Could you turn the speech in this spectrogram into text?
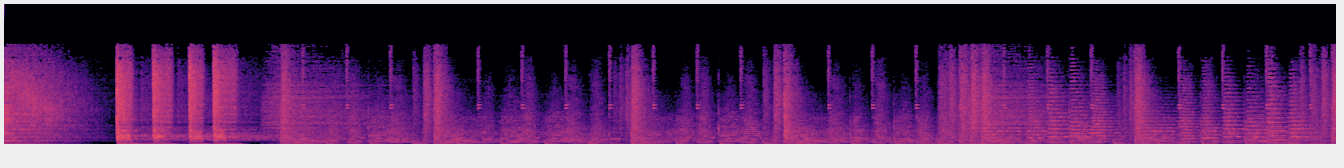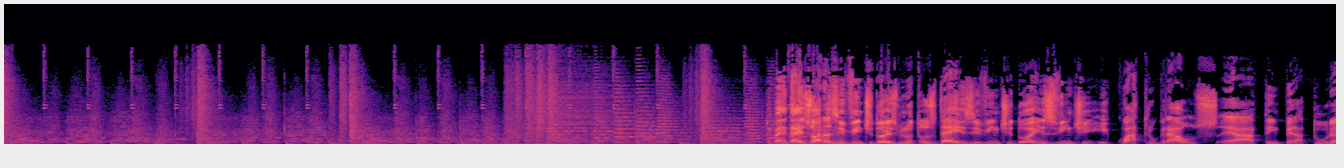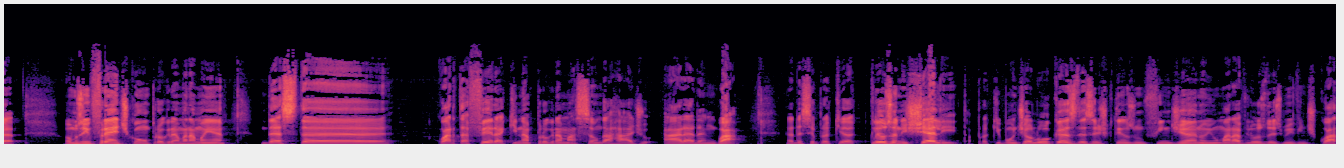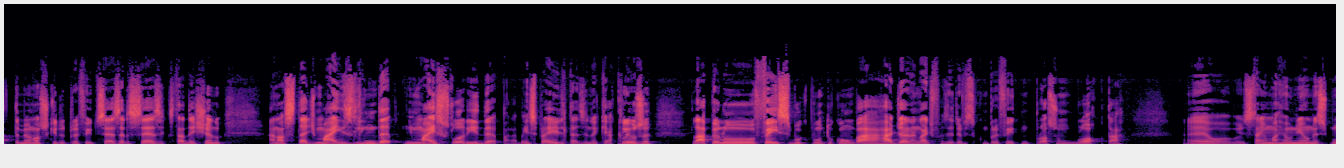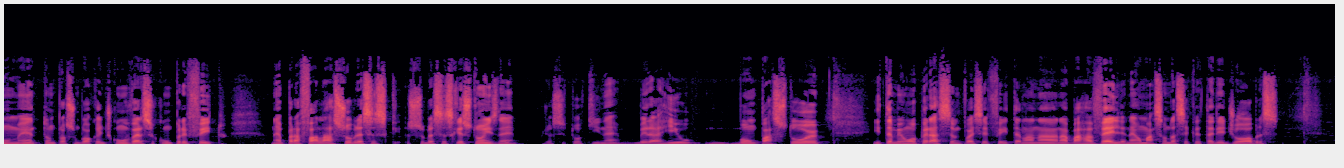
10 horas e 22 minutos, 10 e 22, 24 graus é a temperatura. Vamos em frente com o programa na manhã desta quarta-feira aqui na programação da Rádio Araranguá. Agradecer por aqui a Cleusa Nichelli, tá por aqui, bom dia Lucas, desejo que tenhas um fim de ano e um maravilhoso 2024. Também o nosso querido prefeito César César, que está deixando a nossa cidade mais linda e mais florida. Parabéns para ele, tá dizendo aqui a Cleusa lá pelo facebook.com.br. A gente fazer entrevista com o prefeito no próximo bloco, tá? É, está em uma reunião nesse momento, então no próximo bloco a gente conversa com o prefeito né, para falar sobre essas, sobre essas questões, né? Já citou aqui, né? Beira Rio, Bom Pastor e também uma operação que vai ser feita lá na, na Barra Velha, né? Uma ação da Secretaria de Obras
